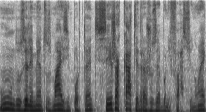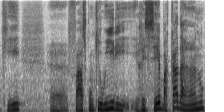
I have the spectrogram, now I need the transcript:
um dos elementos mais importantes seja a Cátedra José Bonifácio, não é que uh, faz com que o IRI receba a cada ano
